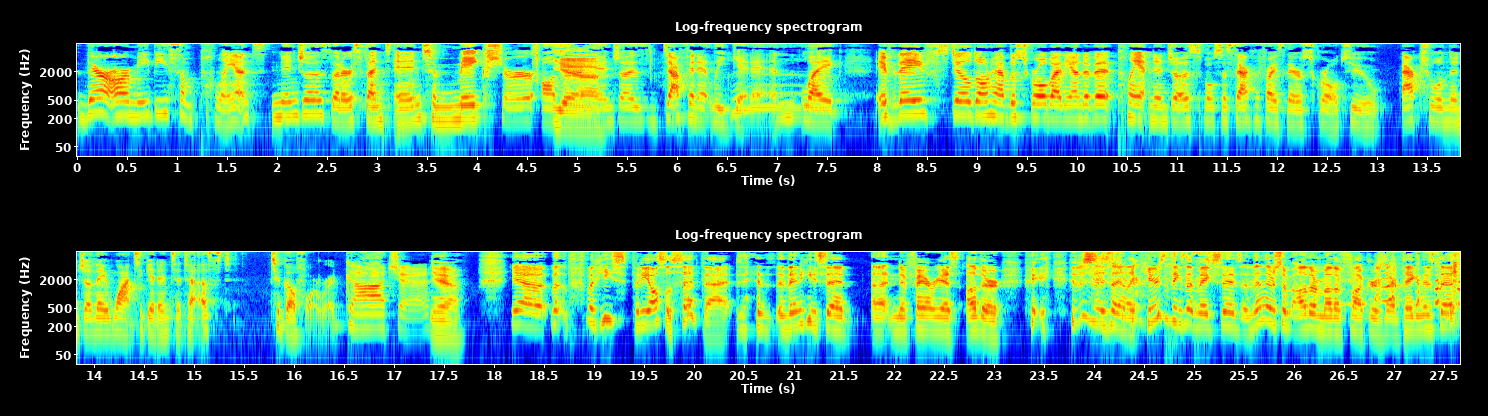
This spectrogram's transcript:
there are maybe some plant ninjas that are sent in to make sure other Yeah. ninjas definitely get in. Like, if they still don't have the scroll by the end of it, plant ninja is supposed to sacrifice their scroll to actual ninja they want to get into test to go forward. Gotcha. Yeah, yeah, but but he's but he also said that, and, then he said uh, nefarious other. He, this is saying like here's the things that make sense, and then there's some other motherfuckers that are taking this test.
